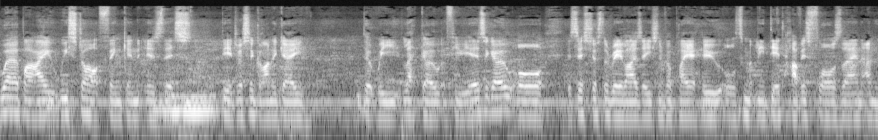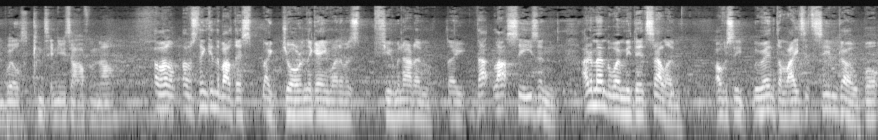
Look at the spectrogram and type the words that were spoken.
whereby we start thinking, is this the Idrissa Gana Gueye that we let go a few years ago, or is this just the realization of a player who ultimately did have his flaws then and will continue to have them now? Well, I was thinking about this like during the game when I was fuming at him. Like that last season, I remember when we did sell him. Obviously, we weren't delighted to see him go, but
